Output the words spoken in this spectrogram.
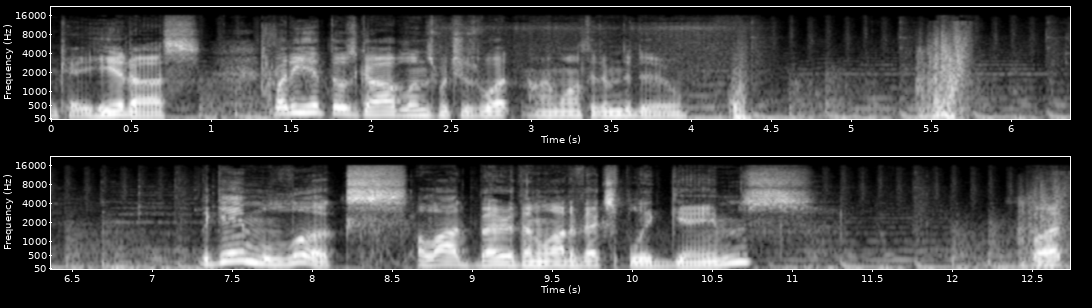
Okay, he hit us. But he hit those goblins, which is what I wanted him to do. The game looks a lot better than a lot of XBLIG games, but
